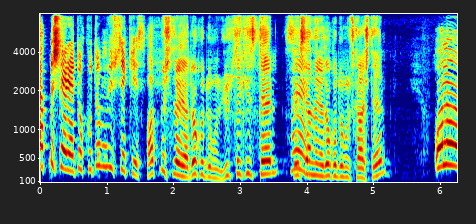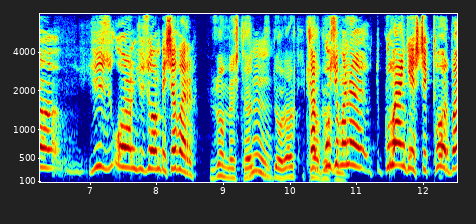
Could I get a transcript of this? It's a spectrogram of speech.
60 liraya dokudum 108. 60 liraya dokuduğumuz 108 tel, 80 liraya dokuduğumuz kaç tel? Onu 110 115'e var. 115 tel olarak Tabii çarpıyorsunuz. kocamanı Kur'an geçecek torba.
